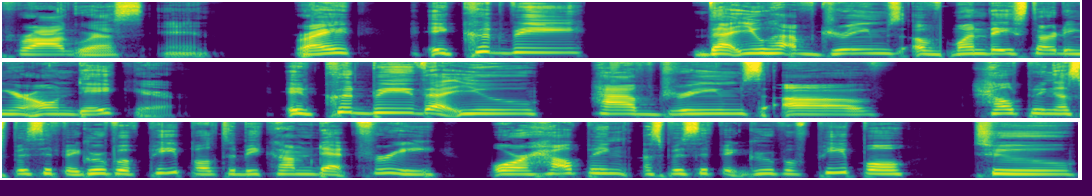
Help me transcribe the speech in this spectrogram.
progress in, right? It could be that you have dreams of one day starting your own daycare. It could be that you have dreams of helping a specific group of people to become debt free or helping a specific group of people to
